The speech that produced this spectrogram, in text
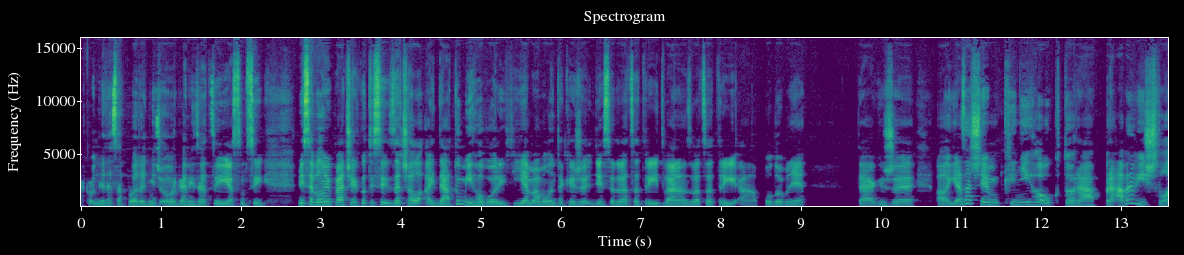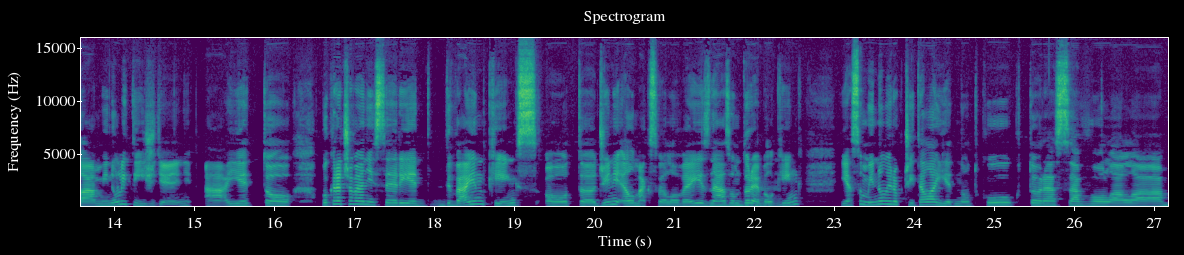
Ako nedá sa povedať nič o organizácii. Ja som si, mne sa veľmi páči, ako ty si začala aj dátumy hovoriť. Ja mám len také, že 10.23, 12.23 a podobne. Takže ja začnem knihou, ktorá práve vyšla minulý týždeň a je to pokračovanie série Divine Kings od Ginny L. Maxwellovej s názvom The Rebel mm. King. Ja som minulý rok čítala jednotku, ktorá sa volala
